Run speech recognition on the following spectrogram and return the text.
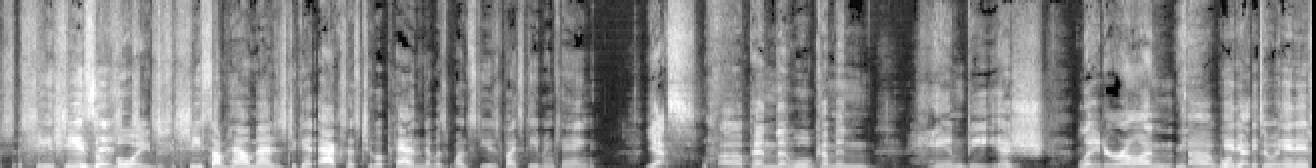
She, She is a void. She, somehow managed to get access to a pen that was once used by Stephen King. Yes, a pen that will come in handy-ish later on. Uh, we'll get to it. It is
